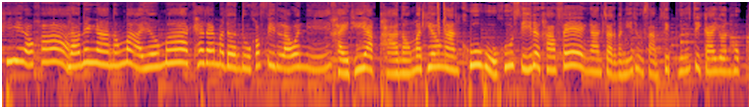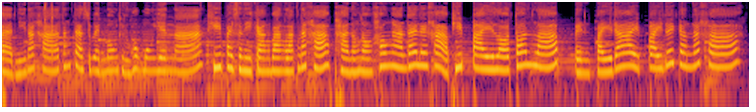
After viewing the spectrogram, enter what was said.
พี่แล้วค่ะ แล้วในงานน้องหมาเยอะมาก แค่ได้มาเดินดูก็ฟินแล้ววันนี้ ใครที่อยากพาน้องมาเที่ยวงานคู่หูคู่ซีเดอะคาเฟ่งานจัดวันนี้ถึง 30 พฤศจิกายน 68 นี้นะคะ ตั้งแต่ 11โมงถึง6โมงเย็นนะ ที่ไปรษณีย์กลางบางรักนะคะ พาน้องๆเข้างานได้เลยค่ะ พี่ไปรอต้อนรับ เป็นไปได้ไปด้วยกันนะคะ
